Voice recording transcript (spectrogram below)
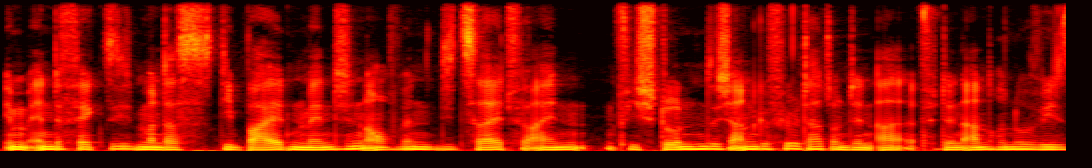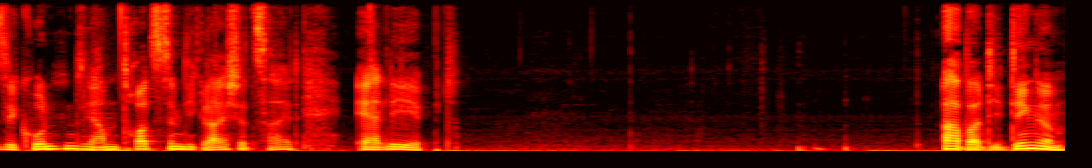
Im Endeffekt sieht man, dass die beiden Menschen, auch wenn die Zeit für einen wie Stunden sich angefühlt hat und den, für den anderen nur wie Sekunden, sie haben trotzdem die gleiche Zeit erlebt. Aber die Dinge,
